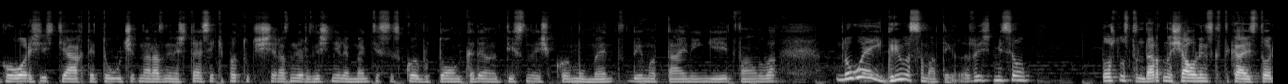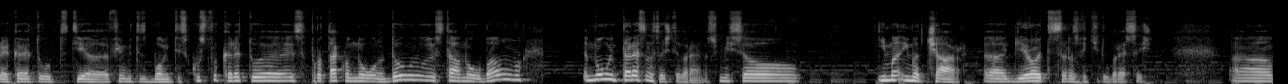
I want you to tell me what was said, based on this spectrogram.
говориш си с тях, те те учат на разни неща и всеки път учиш разни различни елементи с кой бутон, къде да натиснеш, кой момент да има тайминги и това, това. Много е игрива самата игра. В смисъл, точно стандартна шаолинска така история, където от тия филмите с бойните изкуства, където е, се протаква много надълго, става много бавно, но е много интересна също време. В смисъл, има, има чар. А, героите са развити добре също. А,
